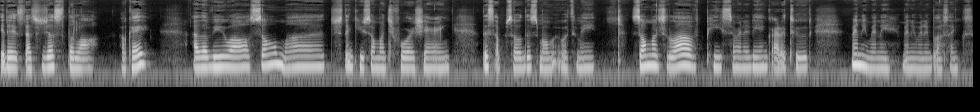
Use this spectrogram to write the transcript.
It is. That's just the law. Okay? I love you all so much. Thank you so much for sharing this episode, this moment with me. So much love, peace, serenity, and gratitude. Many, many, many, many blessings.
